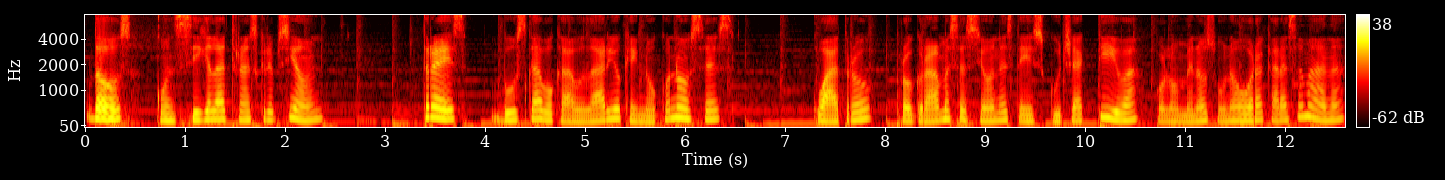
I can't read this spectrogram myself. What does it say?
2. Consigue la transcripción. 3. Busca vocabulario que no conoces. 4. Programa sesiones de escucha activa por lo menos una hora cada semana.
